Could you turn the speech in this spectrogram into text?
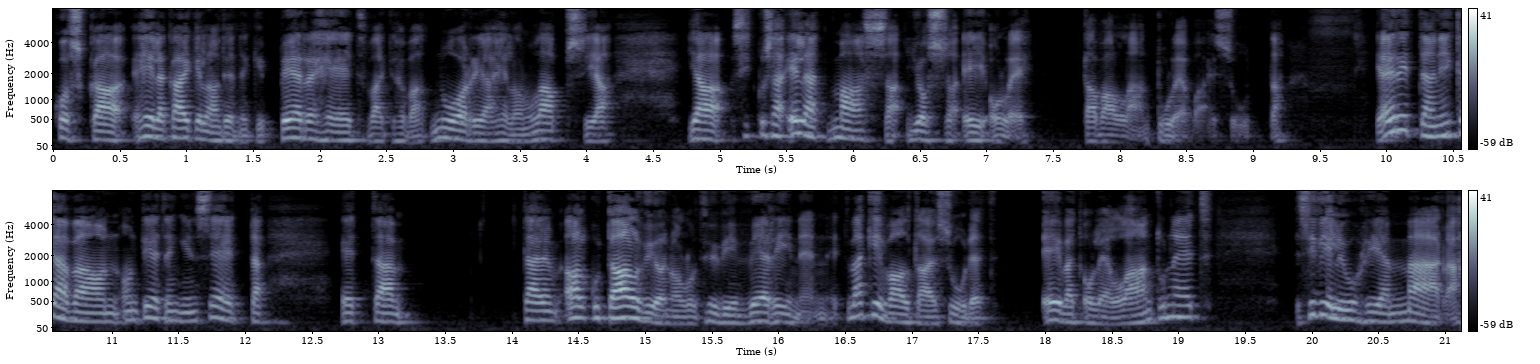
koska heillä kaikilla on tietenkin perheet, vaikka he ovat nuoria, heillä on lapsia. Ja sitten kun sä elät maassa, jossa ei ole tavallaan tulevaisuutta. Ja erittäin ikävää on, on tietenkin se, että, että tämä alkutalvi on ollut hyvin verinen. Että väkivaltaisuudet eivät ole laantuneet. Siviiliuhrien määrä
